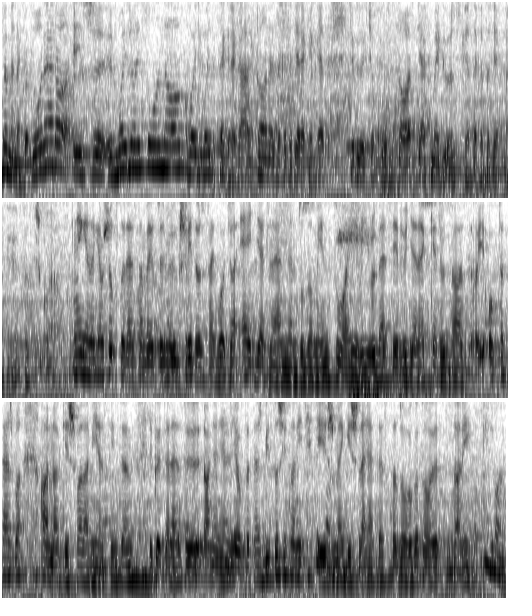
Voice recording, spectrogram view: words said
bemennek az órára, és vagy rajzolnak, vagy, vagy szegregáltan ezeket a gyerekeket gyakorlatilag csak ott tartják, megőrzik ezeket a gyermekeket az iskolában. Igen, nekem sokszor eszembe jut, hogy mondjuk Svédországban, hogyha egyetlen, nem tudom én, szuahéliül beszélő gyerek kerül be az oktatásba, annak is valamilyen szinten kötelező anyanyelvi oktatást biztosítani, és meg is lehet ezt a dolgot oldani. Így van.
